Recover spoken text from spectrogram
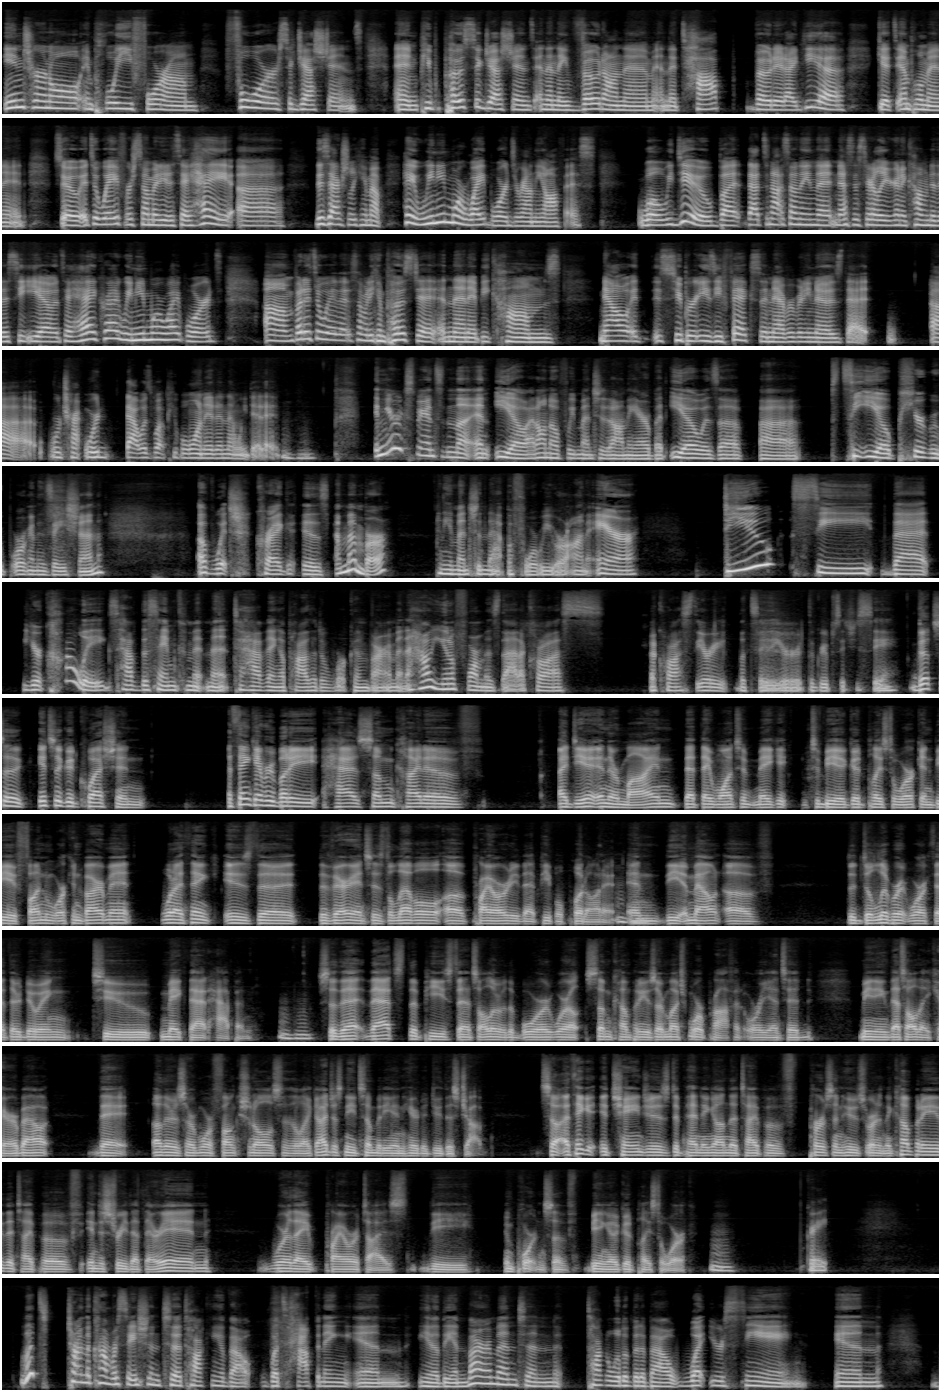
internal employee forum for suggestions and people post suggestions and then they vote on them and the top voted idea gets implemented. So it's a way for somebody to say hey uh, this actually came up. Hey we need more whiteboards around the office. Well we do but that's not something that necessarily you're going to come to the ceo and say hey craig we need more whiteboards. Um, but it's a way that somebody can post it and then it becomes now it, it's super easy fix and everybody knows that uh, we're trying we're that was what people wanted and then we did it. Mhm. In your experience in the and EO, I don't know if we mentioned it on the air, but EO is a uh, CEO peer group organization of which Craig is a member, and he mentioned that before we were on air. Do you see that your colleagues have the same commitment to having a positive work environment? How uniform is that across across the let's say your the groups that you see? That's a it's a good question. I think everybody has some kind of idea in their mind that they want to make it to be a good place to work and be a fun work environment. What I think is the the variance is the level of priority that people put on it Mhm. and the amount of the deliberate work that they're doing to make that happen. Mm-hmm. So that that's the piece that's all over the board where some companies are much more profit oriented, meaning that's all they care about. That others are more functional, so they're like, I just need somebody in here to do this job. So I think it, changes depending on the type of person who's running the company, the type of industry that they're in, where they prioritize the importance of being a good place to work. Hmm. Great. Let's turn the conversation to talking about what's happening in, you know, the environment and talk a little bit about what you're seeing in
